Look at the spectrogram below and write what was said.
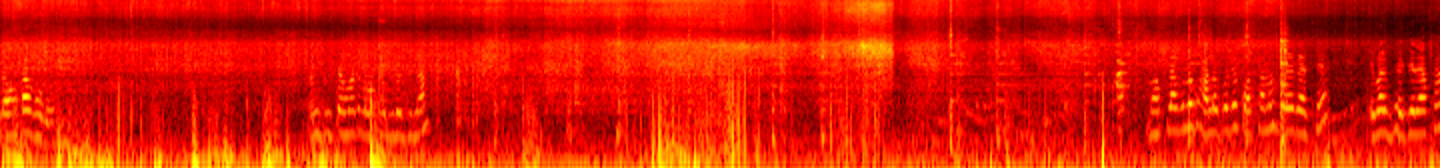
লঙ্কা গুঁড়ো আমি দু চামচ লঙ্কা গুঁড়ো দিলাম মশলাগুলো ভালো করে কষানো হয়ে গেছে। এবার ভেজে রাখা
